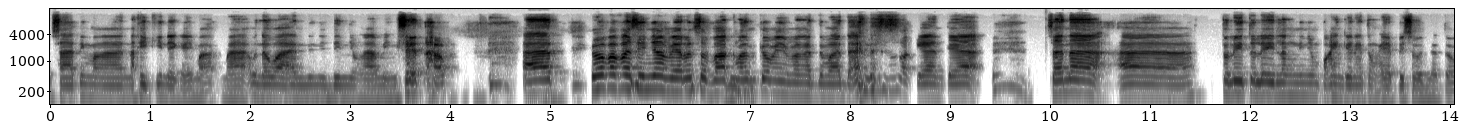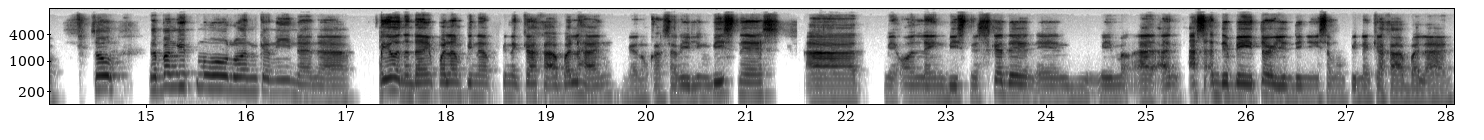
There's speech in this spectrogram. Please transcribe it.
sa ating mga nakikinig ay ma- maunawaan din, din yung aming setup. At kung mapapansin nyo, meron sa background ko may mga dumadaan na sasakyan. Kaya sana uh, tuloy-tuloy lang ninyong pakinggan itong episode na to. So, nabanggit mo Ron kanina na ayun, ang dami palang pina, pinagkakaabalahan. Meron kang sariling business at may online business ka din and may uh, as a debater yun din yung isa mong pinagkakabalahan.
